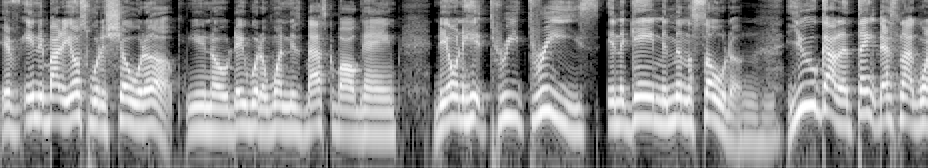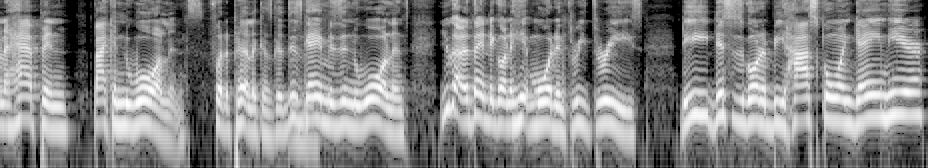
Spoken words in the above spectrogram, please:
if anybody else would have showed up, you know, they would have won this basketball game. They only hit three threes in the game in Minnesota. Mm-hmm. You got to think that's not going to happen back in New Orleans for the Pelicans because this mm-hmm. game is in New Orleans. You got to think they're going to hit more than three threes. D, this is going to be high scoring game here.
